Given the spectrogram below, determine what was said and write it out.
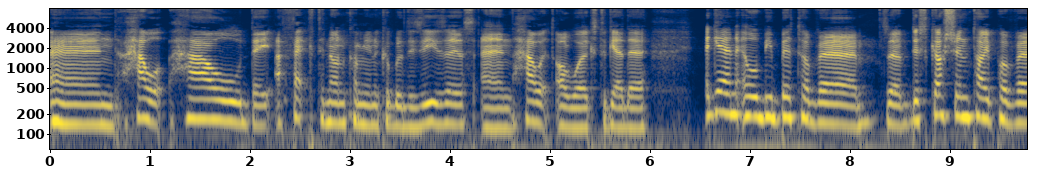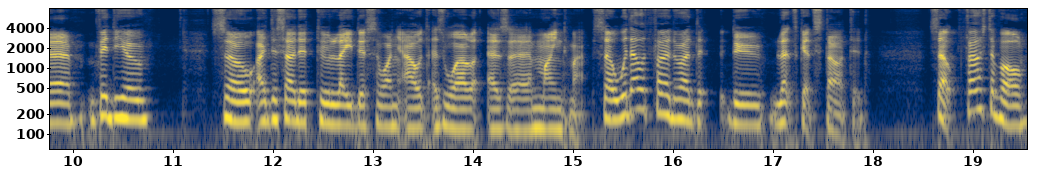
and how how they affect non-communicable diseases and how it all works together. Again, it will be a bit of a the discussion type of a video, so I decided to lay this one out as well as a mind map. So without further ado, let's get started. So first of all,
